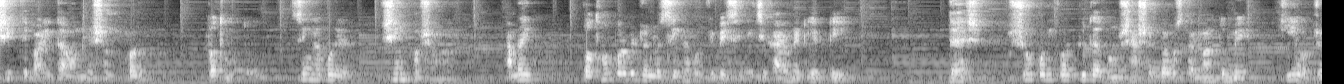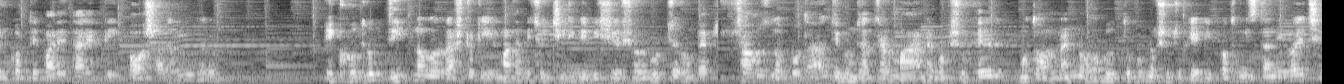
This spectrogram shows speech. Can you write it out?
শিখতে পারি তা অন্বেষণ করব প্রথমত, সিঙ্গাপুরের সিংহ শহর। আমরা এই প্রথম পর্বের জন্য সিঙ্গাপুরকে বেছে নিয়েছি কারণ এটি একটি দেশ সুপরিকল্পিত এবং শাসন ব্যবস্থার মাধ্যমে কি অর্জন করতে পারে তার একটি অসাধারণ উদাহরণ? এই ক্ষুদ্র দ্বীপনগর রাষ্ট্রটির মাথাপিছু জিডিপি বিশ্বের সর্বোচ্চ এবং সহজলভ্যতা, জীবনযাত্রার মান এবং সুখের মতো অন্যান্য গুরুত্বপূর্ণ সূচকে এটি প্রথম স্থানে রয়েছে।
